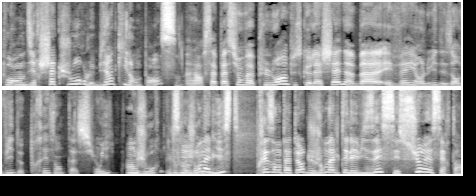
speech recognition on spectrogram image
pour en dire chaque jour le bien qu'il en pense. Alors sa passion va plus loin puisque la chaîne bah, éveille en lui des envies de présentation. Oui, un jour, il sera journaliste, présentateur du journal télévisé, c'est sûr et certain.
